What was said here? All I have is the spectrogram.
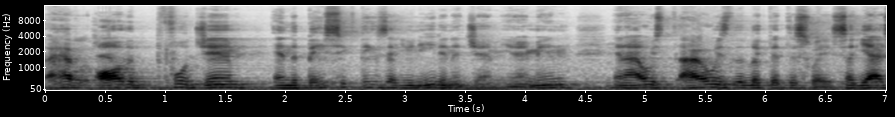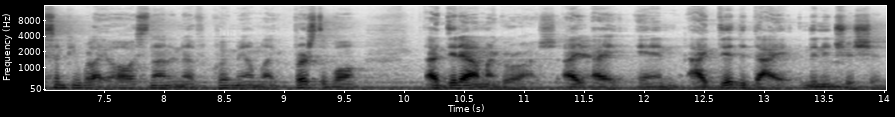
I have all the full gym and the basic things that you need in a gym. You know what I mean? Mm-hmm. And I always, I always looked at this way. So yeah, some people are like, oh, it's not enough equipment. I'm like, first of all, I did it out of my garage. I, Yeah. I and I did the diet, the nutrition.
